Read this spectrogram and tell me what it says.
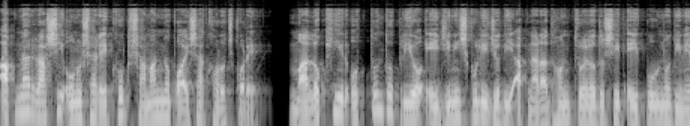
আপনার রাশি অনুসারে খুব সামান্য পয়সা খরচ করে। মা লক্ষ্মীর অত্যন্ত প্রিয় এই জিনিসগুলি যদি আপনারা ধন ত্রয়োদশীর এই পূর্ণ দিনে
